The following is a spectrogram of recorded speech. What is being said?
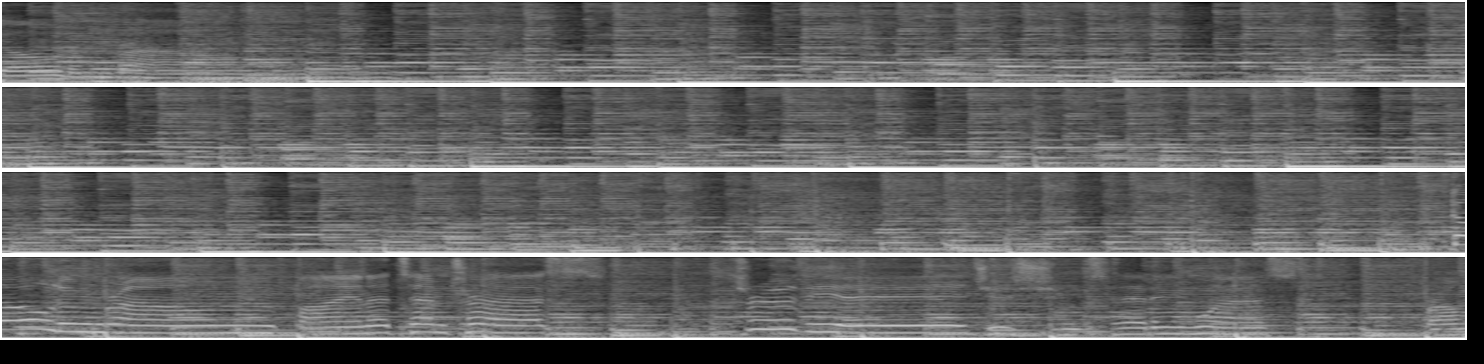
golden brown. Golden brown fine temptress through the ages she's heading west from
